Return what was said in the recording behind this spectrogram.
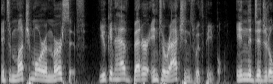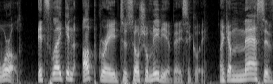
It's much more immersive you can have better interactions with people in the digital world. It's like an upgrade to social media, basically, like a massive,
